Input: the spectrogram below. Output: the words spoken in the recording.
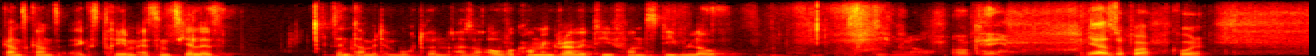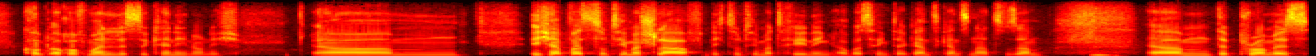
ganz, ganz extrem essentiell ist, sind damit im Buch drin. Also Overcoming Gravity von Stephen Lowe. Stephen Lowe, okay. Ja, super, cool. Kommt auch auf meine Liste, kenne ich noch nicht. Ähm, ich habe was zum Thema Schlaf, nicht zum Thema Training, aber es hängt da ganz, ganz nah zusammen. Mhm. Ähm, The Promise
